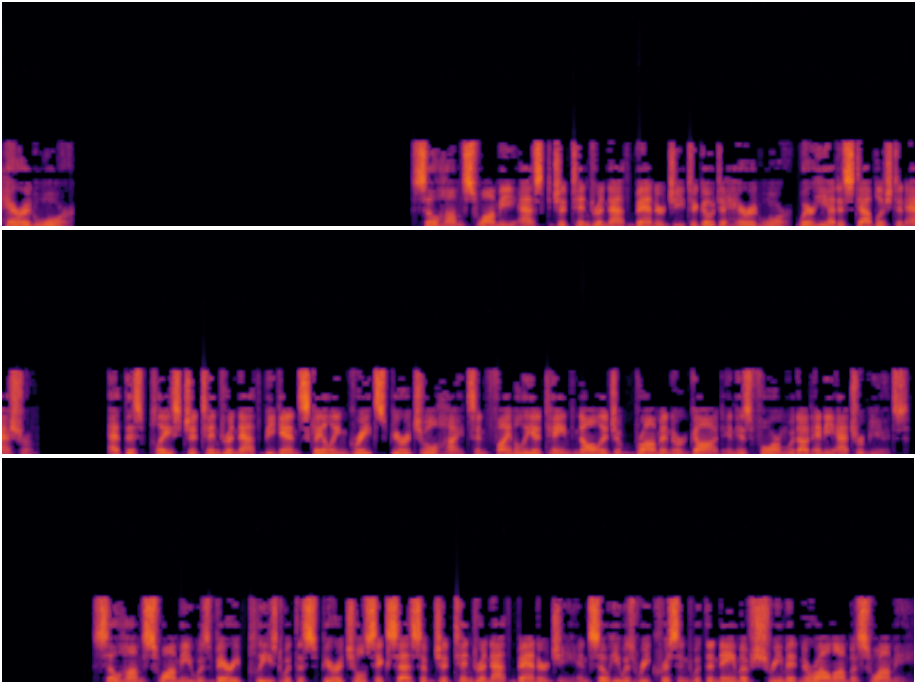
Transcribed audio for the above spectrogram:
Haridwar Soham Swami asked Jatindra Nath Banerjee to go to Haridwar, where he had established an ashram. At this place Jatindra Nath began scaling great spiritual heights and finally attained knowledge of Brahman or God in his form without any attributes. Soham Swami was very pleased with the spiritual success of Jatindra Nath Banerjee and so he was rechristened with the name of Srimat Niralamba Swami.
